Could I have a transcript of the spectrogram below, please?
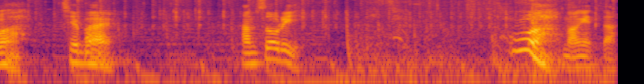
와, 제발. I'm sorry. 우와 망했다.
